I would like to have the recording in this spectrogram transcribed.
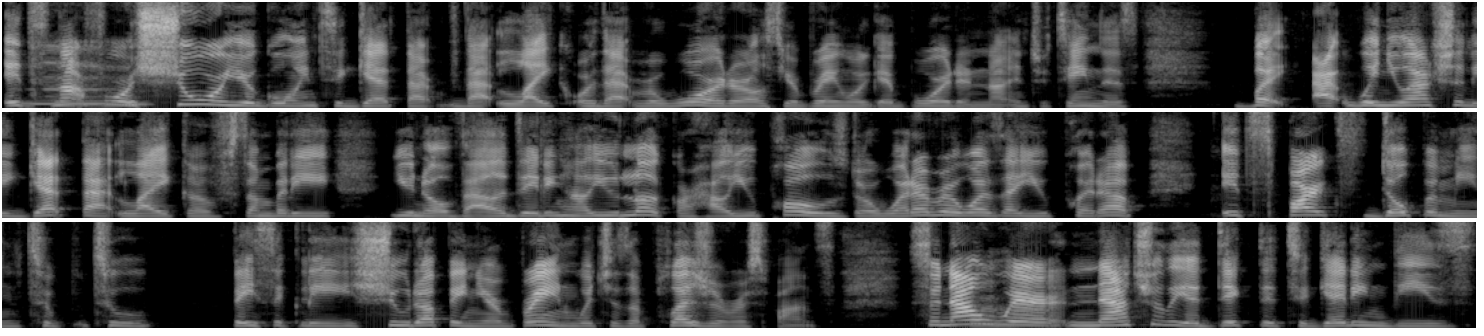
it's mm. not for mm. sure you're going to get that that like or that reward, or else your brain will get bored and not entertain this. But at, when you actually get that like of somebody, you know, validating how you look or how you posed or whatever it was that you put up, it sparks dopamine to to basically shoot up in your brain, which is a pleasure response. So now mm-hmm. we're naturally addicted to getting these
